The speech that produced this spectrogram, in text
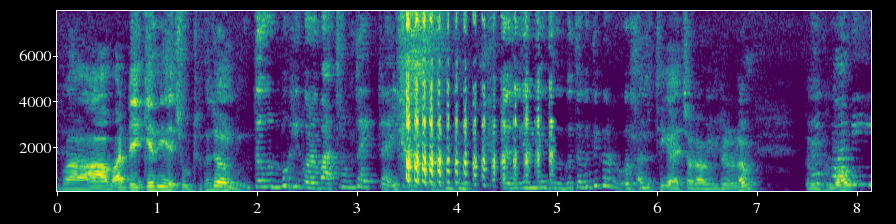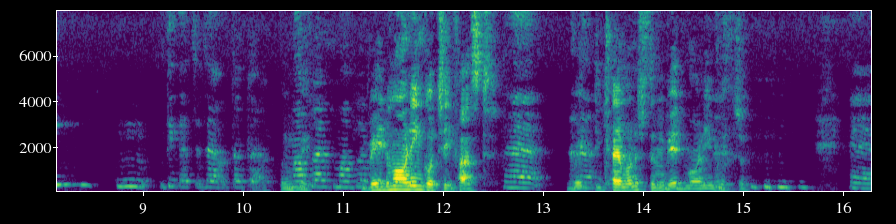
বাবা ডেকে দিয়েছে উঠে তো যাওনি? তো উঠবো কি করে? বাথরুম তো একটাই। দুজনকে গুতাগুতি করব আচ্ছা ঠিক আছে চলো আমি বেরোলাম তুমি ঘুমাও ঠিক আছে যাও tata muffler muffler bed morning করছি ফার্স্ট হ্যাঁ বেড টিকায় মানুষ তুমি বেড মর্নিং করছ হ্যাঁ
